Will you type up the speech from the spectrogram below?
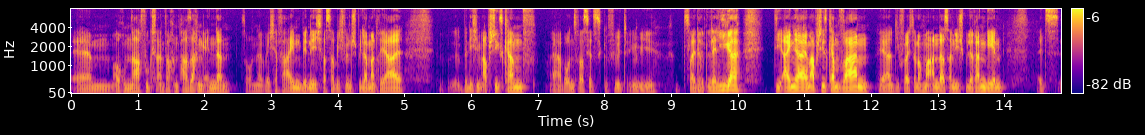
ähm, auch im Nachwuchs einfach ein paar Sachen ändern. So, ne? Welcher Verein bin ich? Was habe ich für ein Spielermaterial? Bin ich im Abstiegskampf? Ja, bei uns war es jetzt gefühlt irgendwie zwei Drittel der Liga, die ein Jahr im Abstiegskampf waren, ja, die vielleicht dann nochmal anders an die Spiele rangehen, als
